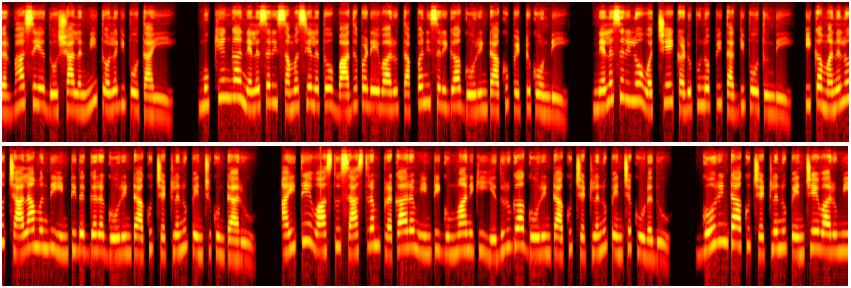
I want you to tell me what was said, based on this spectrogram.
గర్భాశయ దోషాలన్నీ తొలగిపోతాయి. ముఖ్యంగా నెలసరి సమస్యలతో బాధపడేవారు తప్పనిసరిగా గోరింటాకు పెట్టుకోండి. నెలసరిలో వచ్చే కడుపునొప్పి తగ్గిపోతుంది. ఇక మనలో చాలామంది ఇంటి దగ్గర గోరింటాకు చెట్లను పెంచుకుంటారు. అయితే వాస్తు శాస్త్రం ప్రకారం ఇంటి గుమ్మానికి ఎదురుగా గోరింటాకు చెట్లను పెంచకూడదు. గోరింటాకు చెట్లను పెంచేవారు మీ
